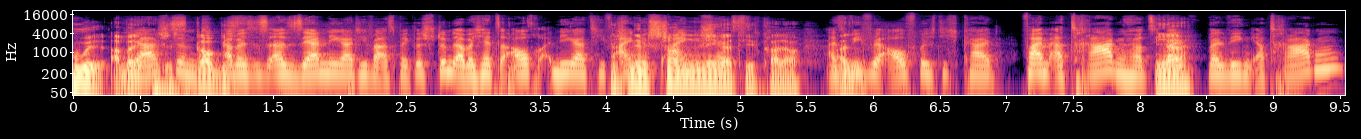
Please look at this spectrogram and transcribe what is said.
cool, aber ja, ist, stimmt. glaube ich, aber es ist ein sehr negativer Aspekt. Das stimmt, aber ich hätte es auch negativ ich eingesch- schon eingeschätzt. negativ gerade auch. Also, wie viel Aufrichtigkeit, vor allem Ertragen hört sich, Ja. weil, weil wegen Ertragen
